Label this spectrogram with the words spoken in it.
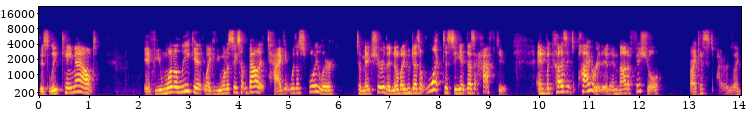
this leak came out, if you want to leak it, like if you want to say something about it, tag it with a spoiler to make sure that nobody who doesn't want to see it doesn't have to. And because it's pirated and not official, or I guess it's pirated,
